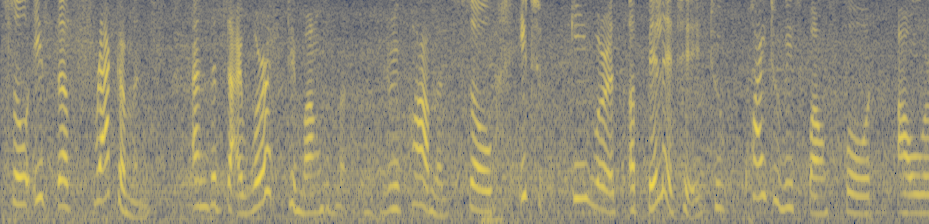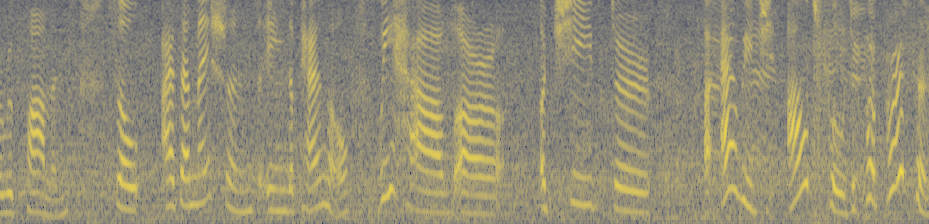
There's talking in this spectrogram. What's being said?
So it's the fragments and the diverse demand requirements. So it gives us ability to quite respond for our requirements. So as I mentioned in the panel, we have uh, achieved uh, average output per person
